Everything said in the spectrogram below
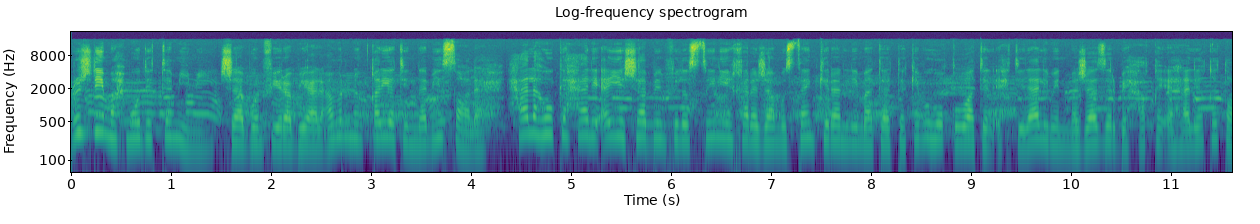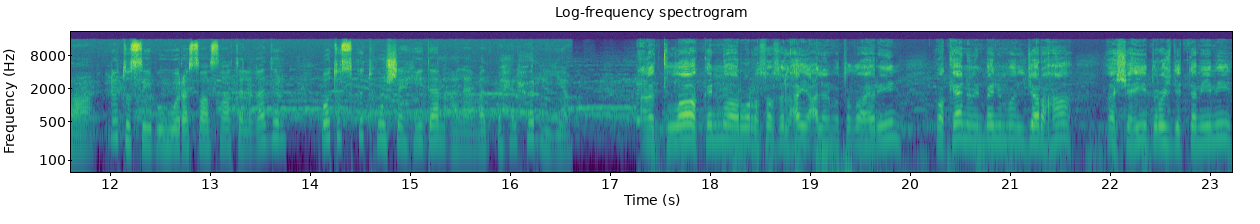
رشدي محمود التميمي شاب في ربيع العمر من قرية النبي صالح. حاله كحال أي شاب فلسطيني خرج مستنكرا لما ترتكبه قوات الاحتلال من مجازر بحق أهالي القطاع. لتصيبه رصاصات الغدر وتسقطه شهيدا على مذبح الحرية. إطلاق النار والرصاص الحي على المتظاهرين وكان من بين الجرحى الشهيد رشدي التميمي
